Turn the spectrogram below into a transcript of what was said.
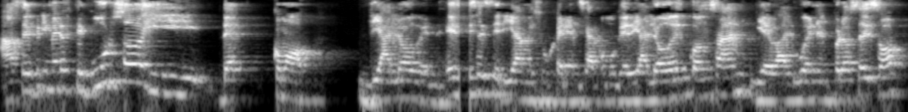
hace primero este curso y de, como dialoguen. Esa sería mi sugerencia, como que dialoguen con San y evalúen el proceso,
